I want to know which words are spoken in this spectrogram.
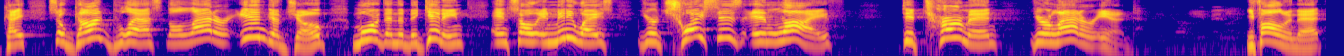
Okay, so God blessed the latter end of Job more than the beginning. And so, in many ways, your choices in life determine your latter end. You following that?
